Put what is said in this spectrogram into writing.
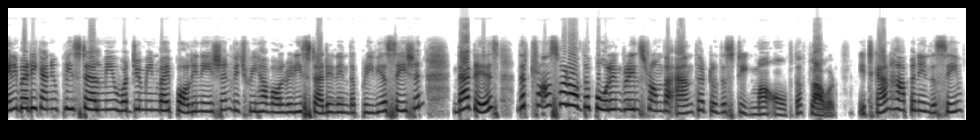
Anybody can you please tell me what do you mean by pollination which we have already studied in the previous session? That is the transfer of the pollen grains from the anther to the stigma of the flower. It can happen in the same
